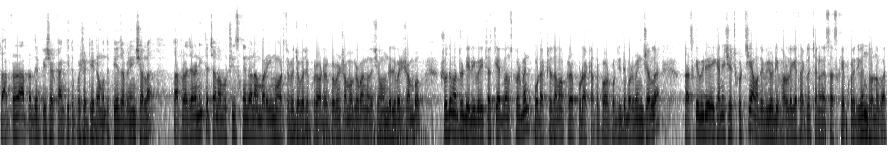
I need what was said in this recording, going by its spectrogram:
তো আপনারা আপনাদের পেশার কাঙ্ক্ষিত পয়সাটি এটার মধ্যে পেয়ে যাবেন ইনশাল্লাহ তো আপনারা যারা নিতে চান, অবশ্যই স্ক্রিনে দেওয়া নাম্বার ইমো, হোয়াটসঅ্যাপে যোগাযোগ করে অর্ডার করবেন। সমগ্র বাংলাদেশে হোম ডেলিভারি সম্ভব। শুধুমাত্র ডেলিভারি চার্জটি অ্যাডভান্স করবেন। প্রোডাক্টের দাম আপনারা প্রোডাক্ট হাতে পাওয়ার পর দিতে পারবেন ইনশাল্লাহ তো আজকে ভিডিও এখানেই শেষ করছি। আমাদের ভিডিওটি ভালো লেগে থাকলে চ্যানেলে সাবস্ক্রাইব করে দিবেন। ধন্যবাদ।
